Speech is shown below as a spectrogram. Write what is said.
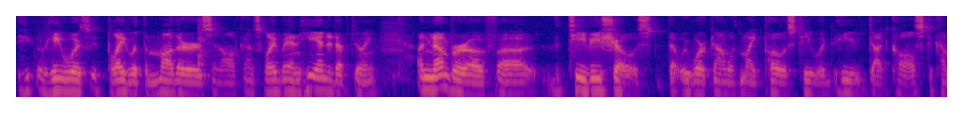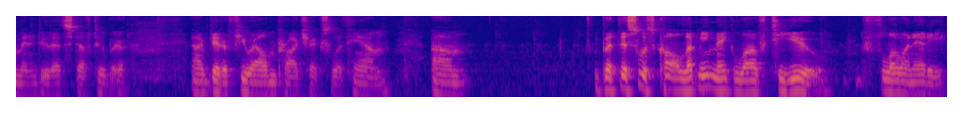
he, he, was played with the Mothers and all kinds of play. And he ended up doing a number of uh, TV shows that we worked on with Mike Post. He would he got calls to come in and do that stuff too. But uh, I did a few album projects with him. Um, but this was called "Let Me Make Love to You," Flo and Eddie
